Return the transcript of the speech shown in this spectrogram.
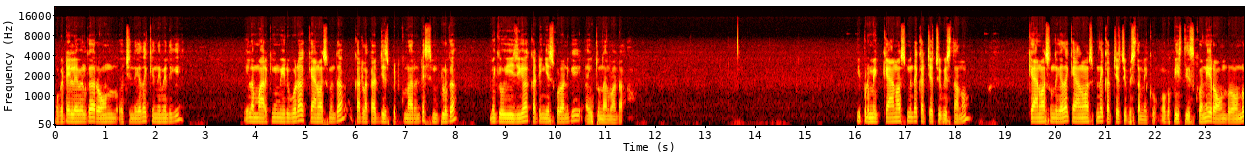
ఒకటే లెవెల్గా రౌండ్ వచ్చింది కదా కింది మీదకి. ఇలా మార్కింగ్ మీరు కూడా క్యాన్వాస్ మీద అట్లా కట్ చేసి పెట్టుకున్నారంటే సింపుల్గా మీకు ఈజీగా కటింగ్ చేసుకోవడానికి అవుతుంది అనమాట ఇప్పుడు మీకు క్యాన్వాస్ మీద కట్ చేసి చూపిస్తాను. క్యాన్వాస్ ఉంది కదా క్యాన్వాస్ మీద కట్ చేసి చూపిస్తాను మీకు. ఒక పీస్ తీసుకొని రౌండ్ రౌండ్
